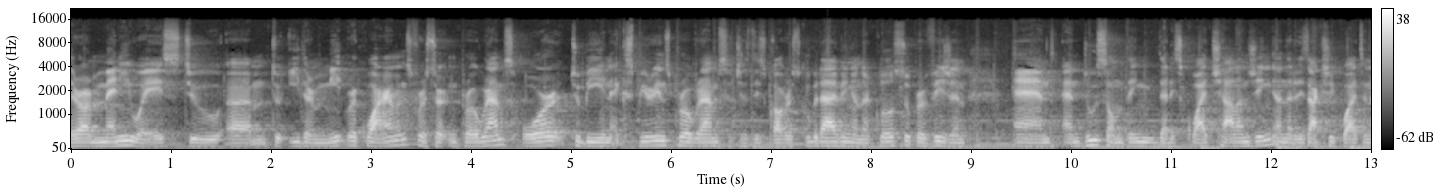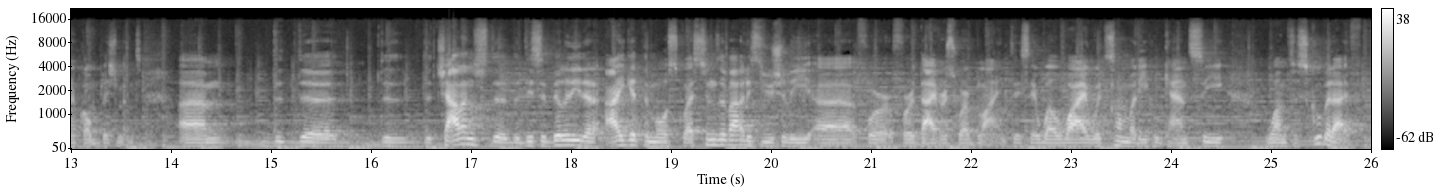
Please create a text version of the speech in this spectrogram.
there are many ways to, um, to either meet requirements for certain programs or to be in experienced programs such as Discover Scuba Diving under close supervision and, and do something that is quite challenging and that is actually quite an accomplishment. Um, the, the the, the challenge, the, the disability that I get the most questions about is usually uh, for, for divers who are blind. They say, well, why would somebody who can't see want to scuba dive?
